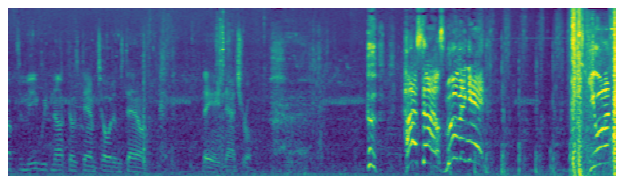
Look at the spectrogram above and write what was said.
up to me, we'd knock those damn totems down. They ain't natural. Hostiles moving in! You want?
